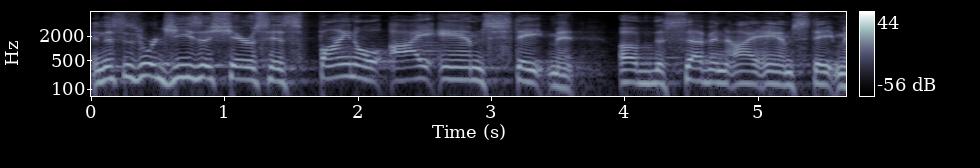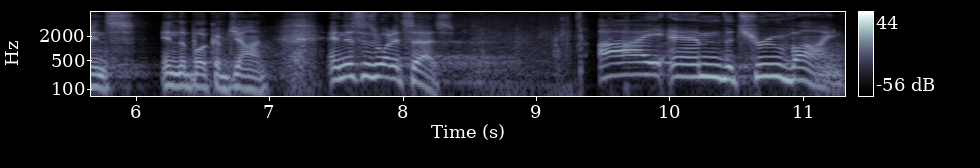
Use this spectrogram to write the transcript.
And this is where Jesus shares his final I am statement of the seven I am statements in the book of John. And this is what it says I am the true vine,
